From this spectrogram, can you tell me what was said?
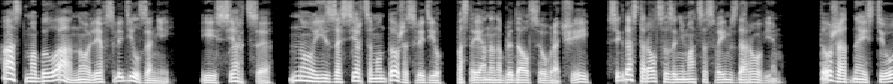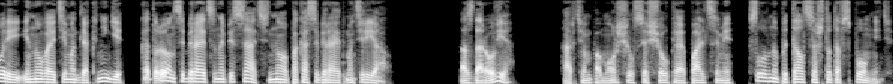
Астма была, но Лев следил за ней. И сердце, но и за сердцем он тоже следил, постоянно наблюдался у врачей, всегда старался заниматься своим здоровьем. Тоже одна из теорий и новая тема для книги, которую он собирается написать, но пока собирает материал. А здоровье? Артем поморщился, щелкая пальцами, словно пытался что-то вспомнить.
